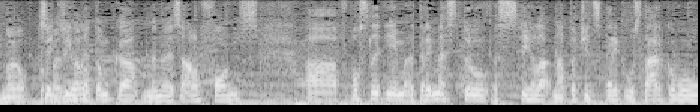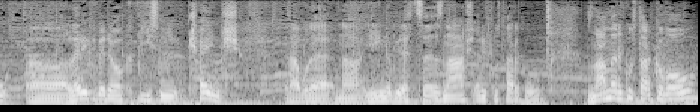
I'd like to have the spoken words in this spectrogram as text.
no jo, to Třetího potomka jmenuje se Alfons a v posledním trimestru stihla natočit s Erikou Stárkovou uh, lyric video k písni Change, která bude na její nový desce. Znáš Eriku Stárkovou? Znám Eriku Starkovou,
